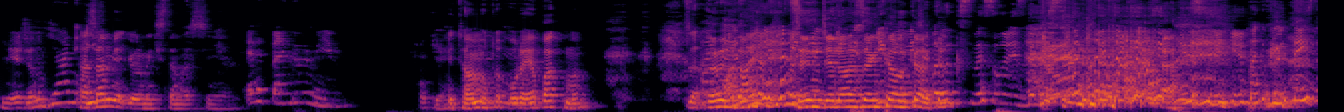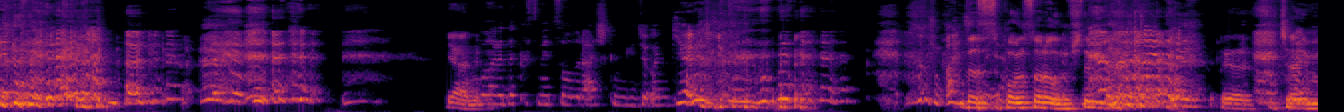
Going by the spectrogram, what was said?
Niye canım? Yani Ha ilk- sen mi görmek istemezsin yani? Evet ben görmeyeyim. Okey. E tamam o- oraya bakma. Sen Aynen. öldün. Aynen. Senin cenazen için Bana kalkarken. kısmet olur izlemesin. Kanka birlikte izledik. Yani Bu arada kısmetse olur aşkın gücü 12 Aralık. da sponsor olmuş değil mi? evet, Sıçayım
